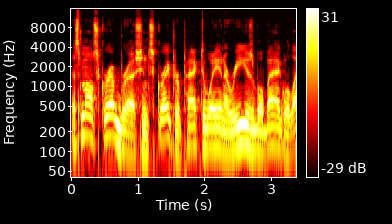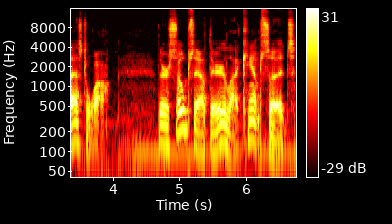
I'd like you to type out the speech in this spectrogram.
A small scrub brush and scraper packed away in a reusable bag will last a while. There are soaps out there like Camp Suds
